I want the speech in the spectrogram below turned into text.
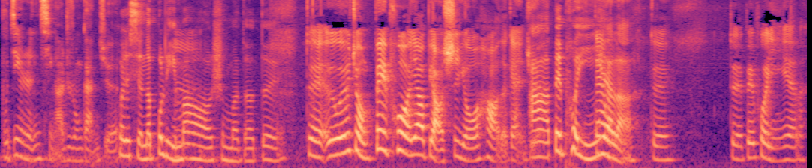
不近人情啊这种感觉？或者显得不礼貌什么的，对对我有一种被迫要表示友好的感觉。啊，被迫营业了，对，对，被迫营业了。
